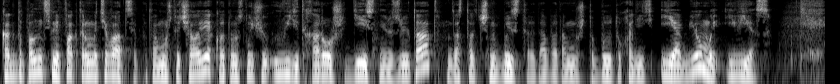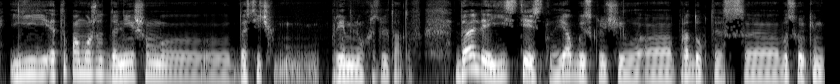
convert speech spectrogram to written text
как дополнительный фактор мотивации, потому что человек в этом случае увидит хороший действенный результат достаточно быстро, да, потому что будут уходить и объемы, и вес. И это поможет в дальнейшем э, достичь приемлемых результатов. Далее, естественно, я бы исключил э, продукты с э, высоким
